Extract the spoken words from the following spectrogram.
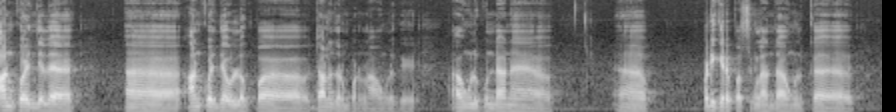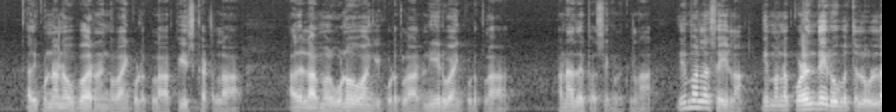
ஆண் குழந்தையில் ஆண் குழந்தையாக உள்ள ப தான தர்மம் பண்ணலாம் அவங்களுக்கு. அவங்களுக்கு உண்டான படிக்கிற பசங்களாக இருந்தால் அவங்களுக்கு அதுக்குண்டான உபகரணங்கள் வாங்கி கொடுக்கலாம். ஃபீஸ் கட்டலாம். அது இல்லாமல் உணவு வாங்கி கொடுக்கலாம். நீர் வாங்கி கொடுக்கலாம். அனாதை பசங்களுக்கெல்லாம். இது மாதிரிலாம் செய்யலாம். இது மாதிரிலாம் குழந்தை ரூபத்தில் உள்ள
